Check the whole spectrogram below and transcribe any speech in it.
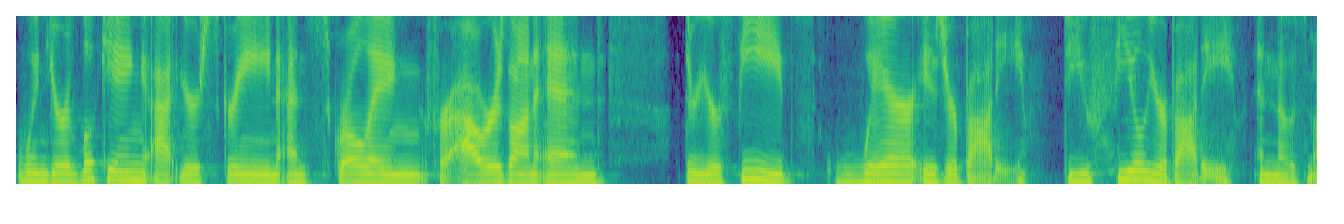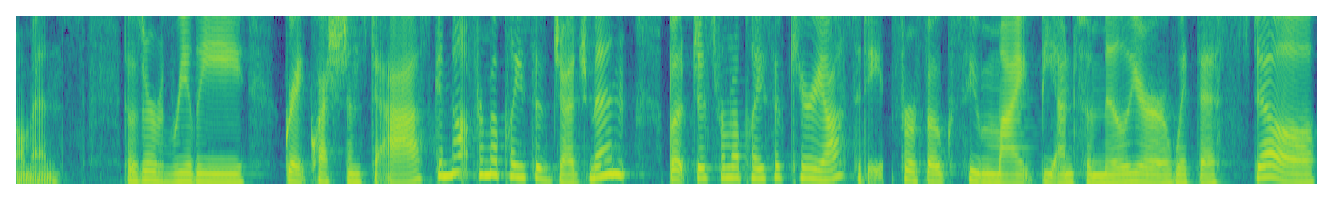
When you're looking at your screen and scrolling for hours on end through your feeds, where is your body? Do you feel your body in those moments? Those are really great questions to ask, and not from a place of judgment, but just from a place of curiosity. For folks who might be unfamiliar with this still,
